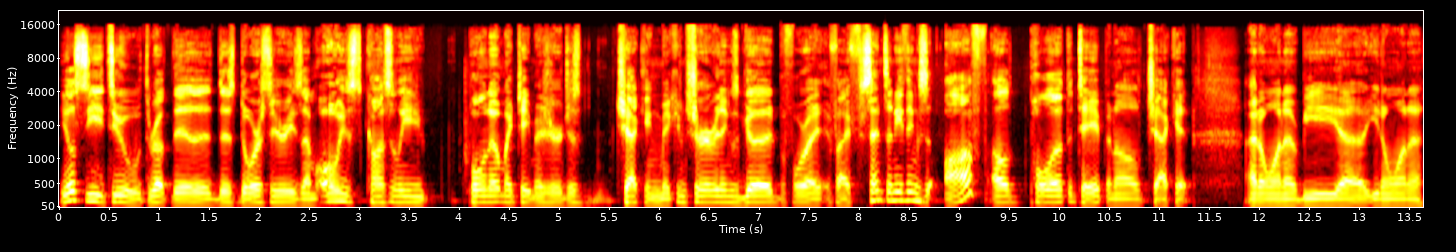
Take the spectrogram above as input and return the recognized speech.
You'll see too throughout the this door series i'm always constantly pulling out my tape measure just checking making sure everything's good before i if i sense anything's off i'll pull out the tape and i'll check it. I don't want to be uh, you don't want to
